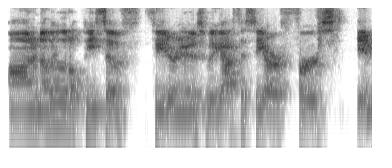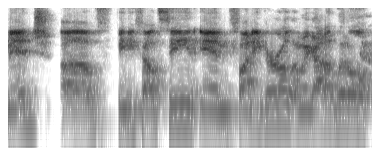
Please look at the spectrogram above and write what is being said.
On another little piece of theater news, we got to see our first image of Beanie Feldstein in Funny Girl, and we got a little,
